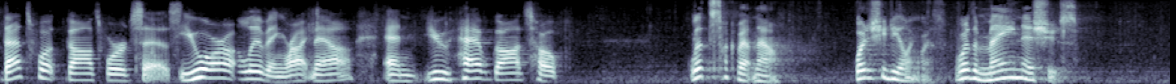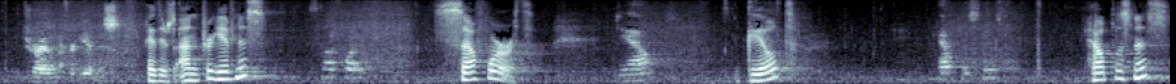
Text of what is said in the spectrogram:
That's what God's Word says. You are living right now, and you have God's hope. Let's talk about now. What is she dealing with? What are the main issues? Try forgiveness. Okay, there's unforgiveness, Self-worth. self worth, Yeah, guilt, helplessness. helplessness.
